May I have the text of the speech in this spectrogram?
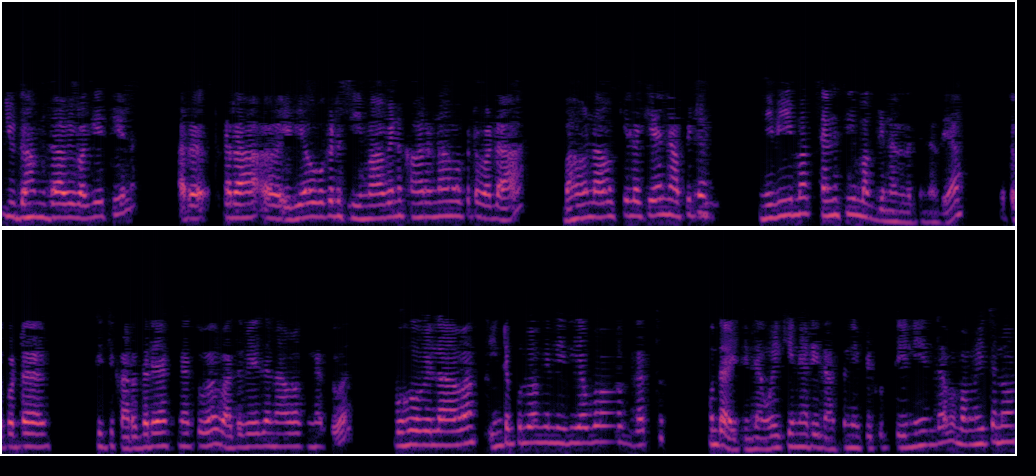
යුද හමුදාවේ වගේ තියෙන අර කරා ඉරියව්වකට සීමා වෙන කාරණාවකට වඩා භවනාව කියලා කියන්නේ අපිට නිවීමක් සැනසීමක් ගෙනල්ලා දෙන දෙයක්. එතකොට කිසි කරදරයක් නැතුව වද වේදනාවක් නැතුව බොහෝ වෙලාවක් ඉන්න පුළුවන් වෙන ඉරියව්වක් ගත්තොත් හොඳයි. ඉතින් දැන් ওই කියන හැටි ලස්සනේ පිකුත් තියෙන හින්දාම මම හිතනවා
